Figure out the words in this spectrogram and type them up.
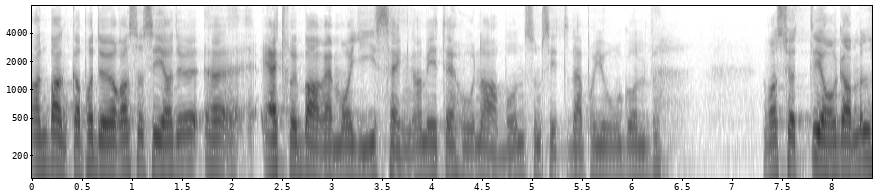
Han banka på døra så sier du, eh, jeg tror bare jeg må gi senga mi til hun naboen som sitter der på jordgulvet. Hun var 70 år gammel,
